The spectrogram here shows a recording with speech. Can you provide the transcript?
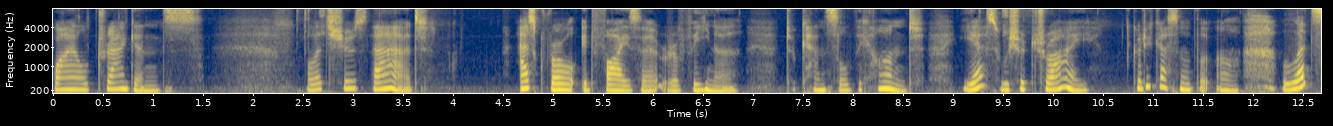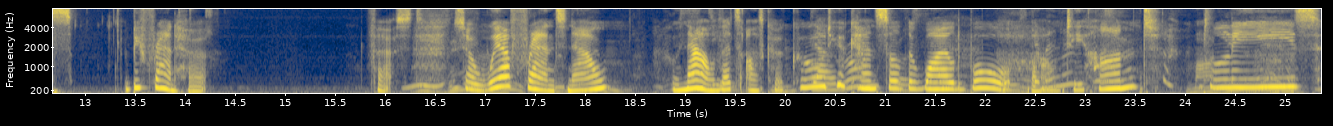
wild dragons? Let's choose that. Ask royal advisor Ravina to cancel the hunt. Yes, we should try. Could you cancel the. Uh, let's befriend her first. So we are friends now. Now let's ask her. Could you cancel the wild boar bounty hunt? Please?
